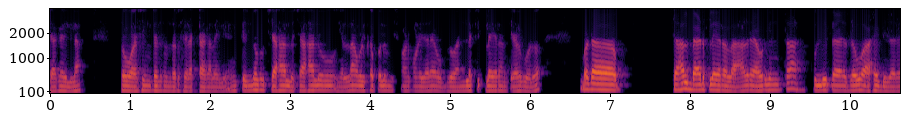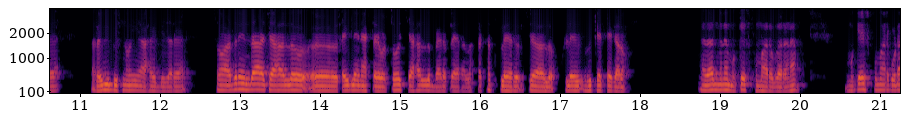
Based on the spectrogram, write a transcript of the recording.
ಜಾಗ ಇಲ್ಲ. ಸೊ ವಾಷಿಂಗ್ಟನ್ ಸುಂದರ್ ಸೆಲೆಕ್ಟ್ ಆಗಲ್ಲ ಇಲ್ಲಿ. ಮತ್ತು ಚಹಾಲು ಚಹಾಲು ಎಲ್ಲ ವರ್ಲ್ಡ್ ಕಪ್ಪಲ್ಲೂ ಮಿಸ್ ಮಾಡ್ಕೊಂಡಿದ್ದಾರೆ. ಒಬ್ಬರು ಅನ್ಲಕ್ಕಿ ಪ್ಲೇಯರ್ ಅಂತ ಹೇಳ್ಬೋದು. ಬಟ್ ಚಹಲ್ ಬ್ಯಾಡ್ ಪ್ಲೇಯರ್ ಅಲ್ಲ, ಆದರೆ ಅವ್ರಿಗಿಂತ ಕುಲ್ದೀಪ್ ಯಾದವ್ ಅಹೆಡ್ ಇದ್ದಾರೆ ರವಿ ಬಿಷ್ಣೋಯಿ ಅಹೆಡ್ ಇದ್ದಾರೆ ಸೊ ಅದರಿಂದ ಚಹಲ್ ಸೈಡ್ ಲೈನ್ ಆಗ್ತಾರೆ ಹೊರತು. ಚಹಲ್ ಬ್ಯಾಡ್ ಪ್ಲೇಯರ್ ಅಲ್ಲ, ಸಖತ್ player Chahal play wicket taker ಅದಾದಮೇಲೆ ಮುಖೇಶ್ ಕುಮಾರ್ ಬರೋಣ. ಮುಖೇಶ್ ಕುಮಾರ್ ಕೂಡ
